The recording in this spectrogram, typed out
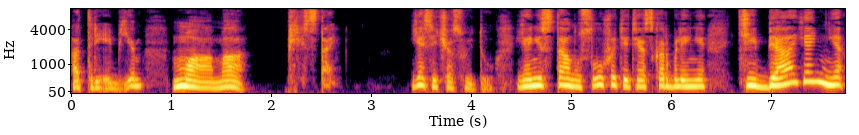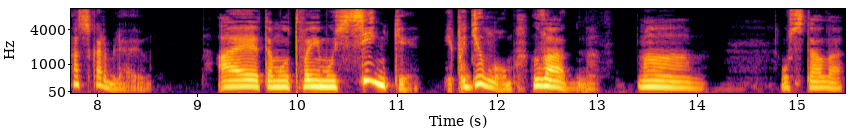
отребьем. Мама, перестань. Я сейчас уйду. Я не стану слушать эти оскорбления. Тебя я не оскорбляю. А этому твоему Сеньке и по делам. Ладно. Мам, устала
